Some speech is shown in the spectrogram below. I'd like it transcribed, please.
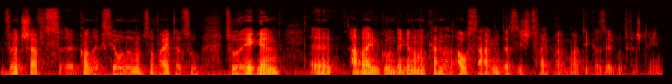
Wirtschaftskonnexionen und so weiter zu, zu regeln. Aber im Grunde genommen kann man auch sagen, dass sich zwei Pragmatiker sehr gut verstehen.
